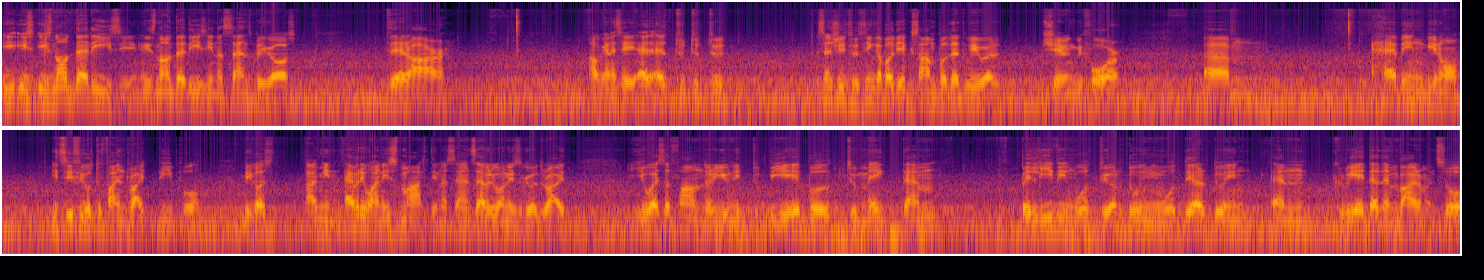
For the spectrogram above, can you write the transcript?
it's, it's not that easy. It's not that easy in a sense because there are how can I say uh, to, to, to essentially to think about the example that we were sharing before um, having you know it's difficult to find right people because I mean everyone is smart in a sense everyone is good right you as a founder you need to be able to make them believe in what you are doing in what they are doing and create that environment so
